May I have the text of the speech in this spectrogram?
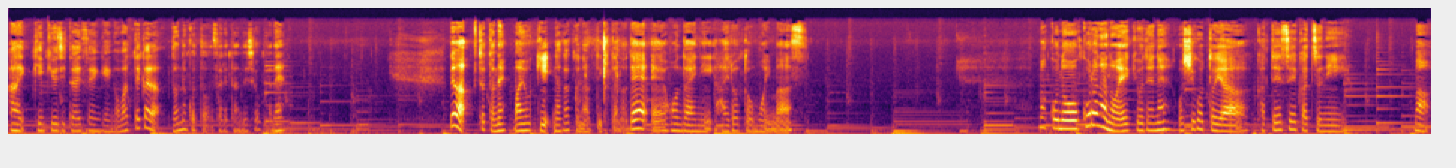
はい緊急事態宣言が終わってからどんなことをされたんでしょうかね。ではちょっとね前置き長くなってきたので、えー、本題に入ろうと思います。まあ、このコロナの影響でねお仕事や家庭生活にま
